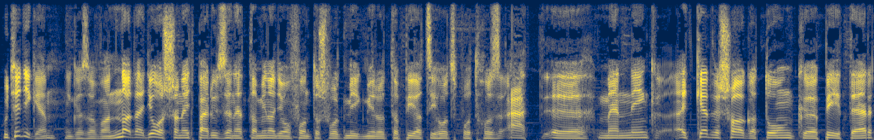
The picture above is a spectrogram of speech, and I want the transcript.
Úgyhogy igen, igaza van. Na de gyorsan egy pár üzenet, ami nagyon fontos volt még mielőtt a piaci hotspothoz átmennénk. Egy kedves hallgatónk, Péter,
